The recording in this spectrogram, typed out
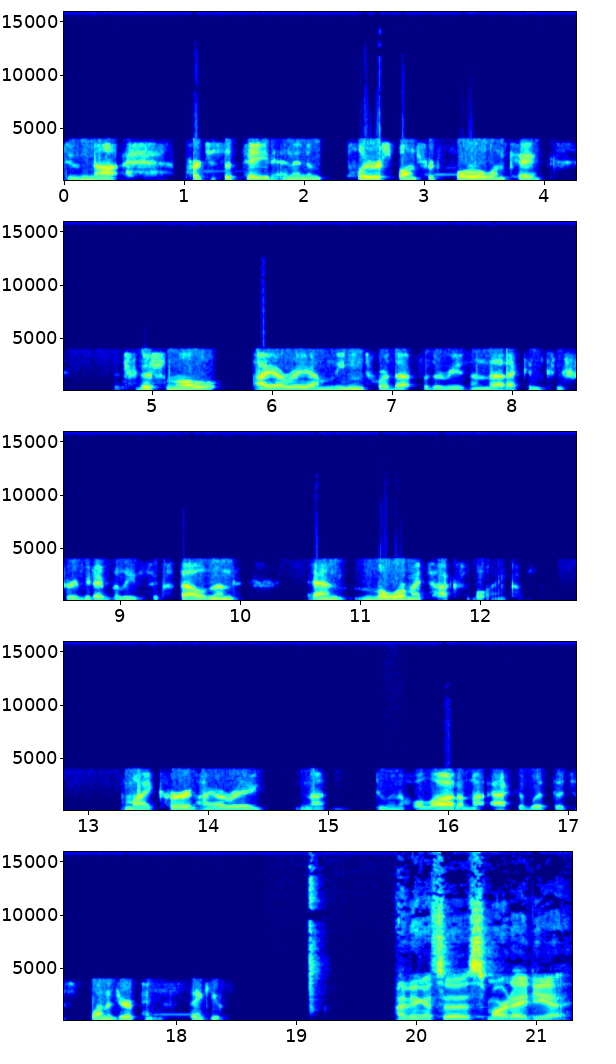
do not participate in an employer sponsored 401k. The traditional IRA, I'm leaning toward that for the reason that I can contribute, I believe, 6000 and lower my taxable income. My current IRA, not doing a whole lot. I'm not active with it. Just wanted your opinion. Thank you. I think that's a smart idea.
